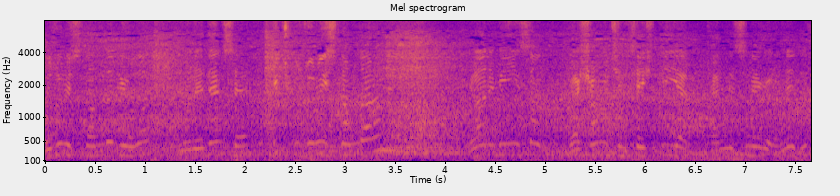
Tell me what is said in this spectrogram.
huzur İslam'da diyorlar ama nedense hiç huzuru İslam'da aramıyorlar. Yani bir insan yaşam için seçtiği yer kendisine göre nedir?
